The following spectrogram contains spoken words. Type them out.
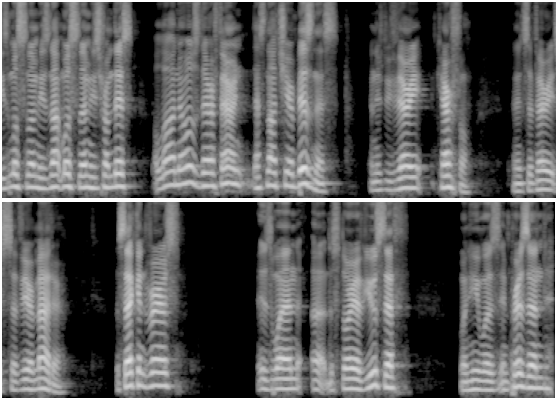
he's Muslim, he's not Muslim, he's from this." Allah knows their affair. That's not your business. And you have to be very careful. And it's a very severe matter. The second verse is when uh, the story of Yusuf, when he was imprisoned,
